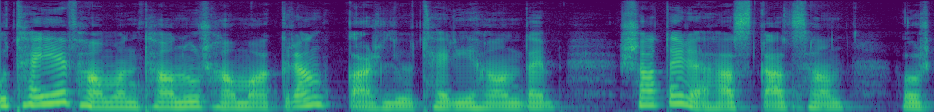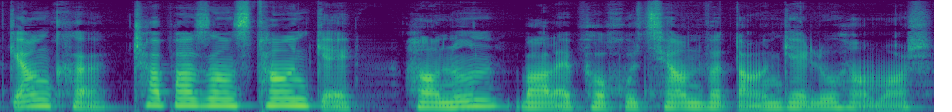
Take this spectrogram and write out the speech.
ու թեև համընդհանուր համակրանք կար լյութերի հանդեպ, շատերը հասկացան, որ կյանքը չափազանց թանկ է հանուն բարեփոխության վտանգելու համար։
